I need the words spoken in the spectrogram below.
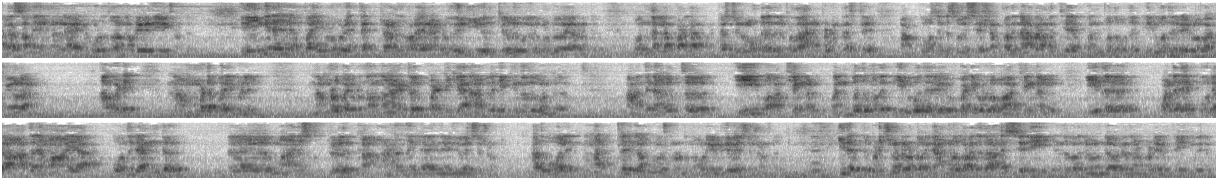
പല സമയങ്ങളിലായിട്ട് കൊടുത്തു എന്നവിടെ എഴുതിയിട്ടുണ്ട്. ഇനി ഇങ്ങനെ ബൈബിൾ തെറ്റാണെന്ന് പറയാനായിട്ട് വലിയൊരു തെളിവ് കൊണ്ടുവരാറുണ്ട് ഒന്നല്ല പല ടെസ്റ്റുകളുണ്ട്. അതിൽ പ്രധാനപ്പെട്ട ടെസ്റ്റ് മക്കോസിന്റെ സുവിശേഷം പതിനാറാം അധ്യായം ഒൻപത് മുതൽ ഇരുപത് വരെയുള്ള വാക്യങ്ങളാണ്. അവിടെ നമ്മുടെ ബൈബിളിൽ നമ്മുടെ ബൈബിൾ നന്നായിട്ട് പഠിക്കാൻ ആഗ്രഹിക്കുന്നത് കൊണ്ട് അതിനകത്ത് ഈ വാക്യങ്ങൾ ഒൻപത് മുതൽ ഇരുപത് വരെയുള്ള വാക്യങ്ങൾ ഇത് വളരെ പുരാതനമായ ഒന്ന് രണ്ട് മാനുസ്ക്രിപ്റ്റുകൾ കാണുന്നില്ല എന്ന് എഴുതി വെച്ചിട്ടുണ്ട്. അതുപോലെ മറ്റൊരു കൺക്ലൂഷൻ ഉണ്ടെന്ന് അവിടെ എഴുതി വെച്ചിട്ടുണ്ട്. ഇതെടുത്ത് പിടിച്ചുകൊണ്ടോ ഞങ്ങൾ പറഞ്ഞതാണ് ശരി എന്ന് പറഞ്ഞുകൊണ്ട് അവർ നമ്മുടെ അടുത്തേക്ക് വരും.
